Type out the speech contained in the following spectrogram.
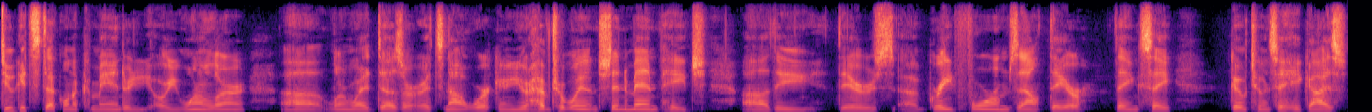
do get stuck on a command, or you, or you want to learn uh, learn what it does, or it's not working, or you're having trouble understanding the man page, uh, the there's uh, great forums out there. Things say, go to and say, hey guys,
